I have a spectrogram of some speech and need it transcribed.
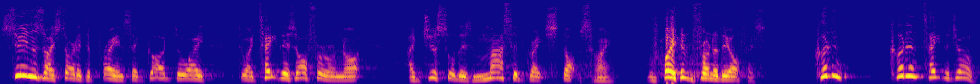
soon as I started to pray and said, God, do I, do I take this offer or not? I just saw this massive great stop sign right in front of the office. Couldn't, couldn't take the job.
